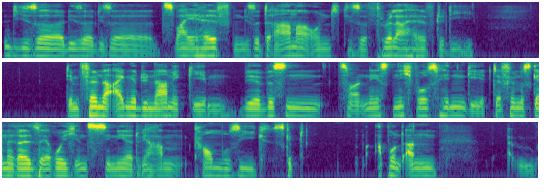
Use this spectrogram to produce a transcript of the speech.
diese, diese, diese zwei Hälften, diese Drama- und diese Thriller-Hälfte, die dem Film eine eigene Dynamik geben. Wir wissen zunächst nicht, wo es hingeht. Der Film ist generell sehr ruhig inszeniert. Wir haben kaum Musik. Es gibt ab und an ähm,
